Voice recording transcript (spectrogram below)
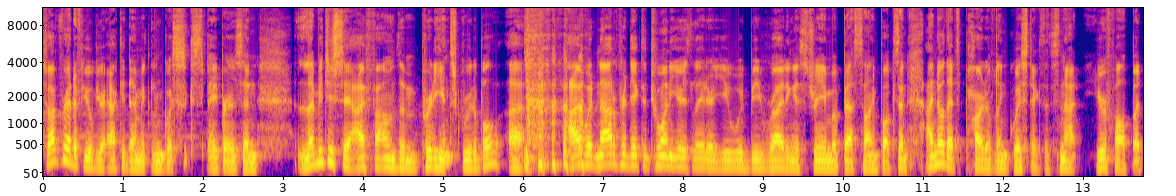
So I've read a few of your academic linguistics papers, and let me just say I found them pretty inscrutable. Uh, I would not have predicted 20 years later you would be writing a stream of best-selling books, and I know that's part of linguistics. It's not your fault, but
